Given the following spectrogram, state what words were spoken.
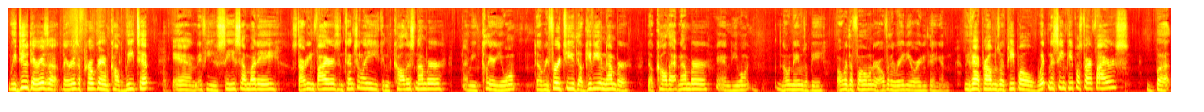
We do, there is a, there is a program called WeTip. And if you see somebody starting fires intentionally, you can call this number. I mean, clear, you won't, they'll refer to you, they'll give you a number. They'll call that number, and you won't, no names will be over the phone or over the radio or anything. And we've had problems with people witnessing people start fires, but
